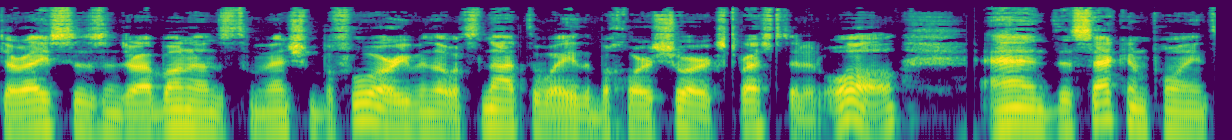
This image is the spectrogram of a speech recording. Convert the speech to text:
deraisas and drabanans mentioned before, even though it's not the way the Bechor Shor expressed it at all, and the second point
